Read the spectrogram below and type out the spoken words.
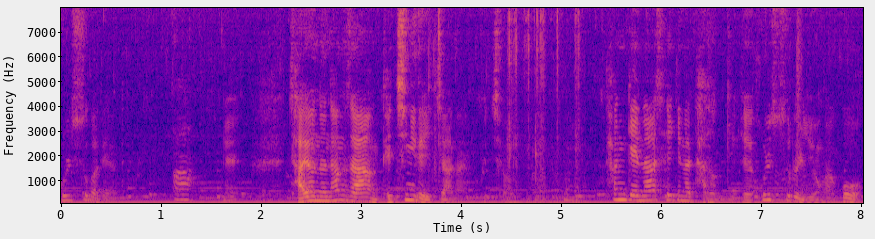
홀수가 돼야 돼요. 아, 자연은 항상 대칭이 돼 있지 않아요. 그렇죠. 네. 한 개나 세 개나 다섯 개의 홀수를 이용하고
